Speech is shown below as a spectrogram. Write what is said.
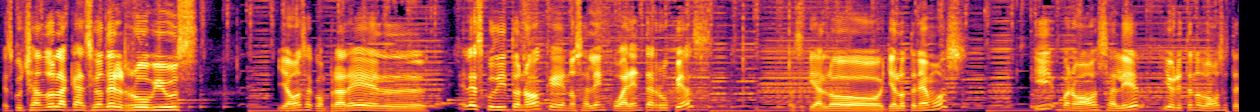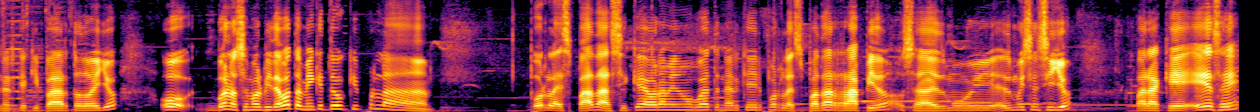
Escuchando la canción del Rubius. Y vamos a comprar el, el escudito, ¿no? Que nos salen 40 rupias. Así que ya lo, ya lo tenemos. Y bueno, vamos a salir. Y ahorita nos vamos a tener que equipar todo ello. Oh, bueno, se me olvidaba también que tengo que ir por la... Por la espada, así que ahora mismo voy a tener que ir por la espada rápido O sea, es muy, es muy sencillo para que ese,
